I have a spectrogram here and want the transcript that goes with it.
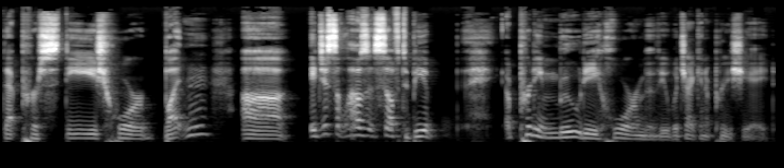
that prestige horror button. Uh, it just allows itself to be a, a pretty moody horror movie, which I can appreciate.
